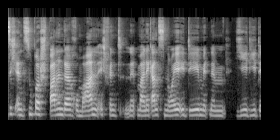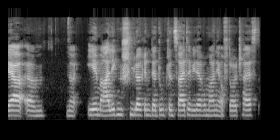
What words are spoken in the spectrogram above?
sich ein super spannender Roman. Ich finde ne, mal eine ganz neue Idee mit einem Jedi, der ähm, einer ehemaligen Schülerin der dunklen Seite, wie der Roman ja auf Deutsch heißt,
